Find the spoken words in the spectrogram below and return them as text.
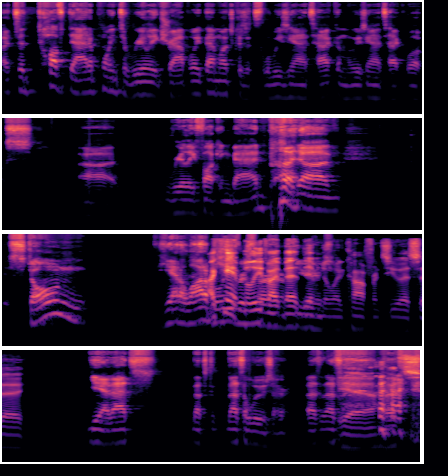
it's a tough data point to really extrapolate that much because it's Louisiana Tech, and Louisiana Tech looks uh, really fucking bad. But um, Stone, he had a lot of. I can't believe I bet them to win Conference USA. Yeah, that's that's that's a loser. That's that's yeah. That's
